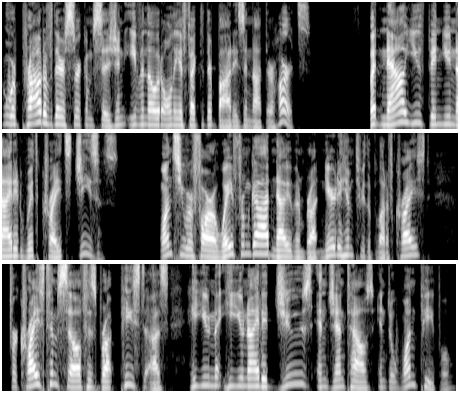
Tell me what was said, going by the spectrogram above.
who were proud of their circumcision even though it only affected their bodies and not their hearts. But now you've been united with Christ Jesus. Once you were far away from God, now you've been brought near to him through the blood of Christ." For Christ himself has brought peace to us. He, uni- he united Jews and Gentiles into one people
